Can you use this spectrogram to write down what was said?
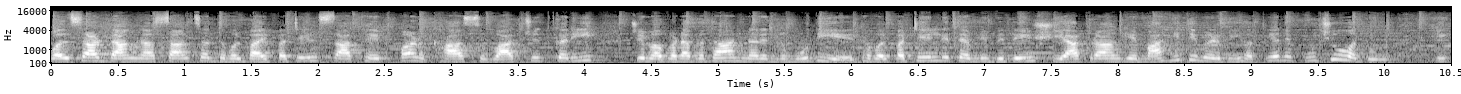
વલસાડ ડાંગના સાંસદ ધવલભાઈ પટેલ સાથે પણ ખાસ વાતચીત કરી, જેમાં વડાપ્રધાન નરેન્દ્ર મોદીએ ધવલ પટેલને તેમની વિદેશ યાત્રા અંગે માહિતી મેળવી હતી અને પૂછ્યું હતું કે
